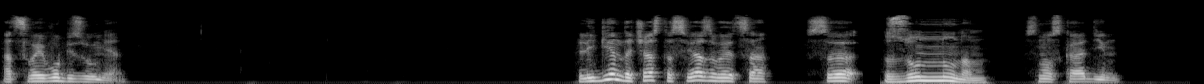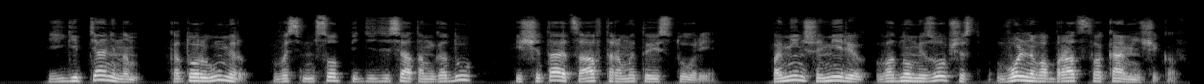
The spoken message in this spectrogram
от своего безумия. Легенда часто связывается с Зуннуном, сноска 1, египтянином, который умер в 850 году и считается автором этой истории, по меньшей мере в одном из обществ вольного братства каменщиков.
